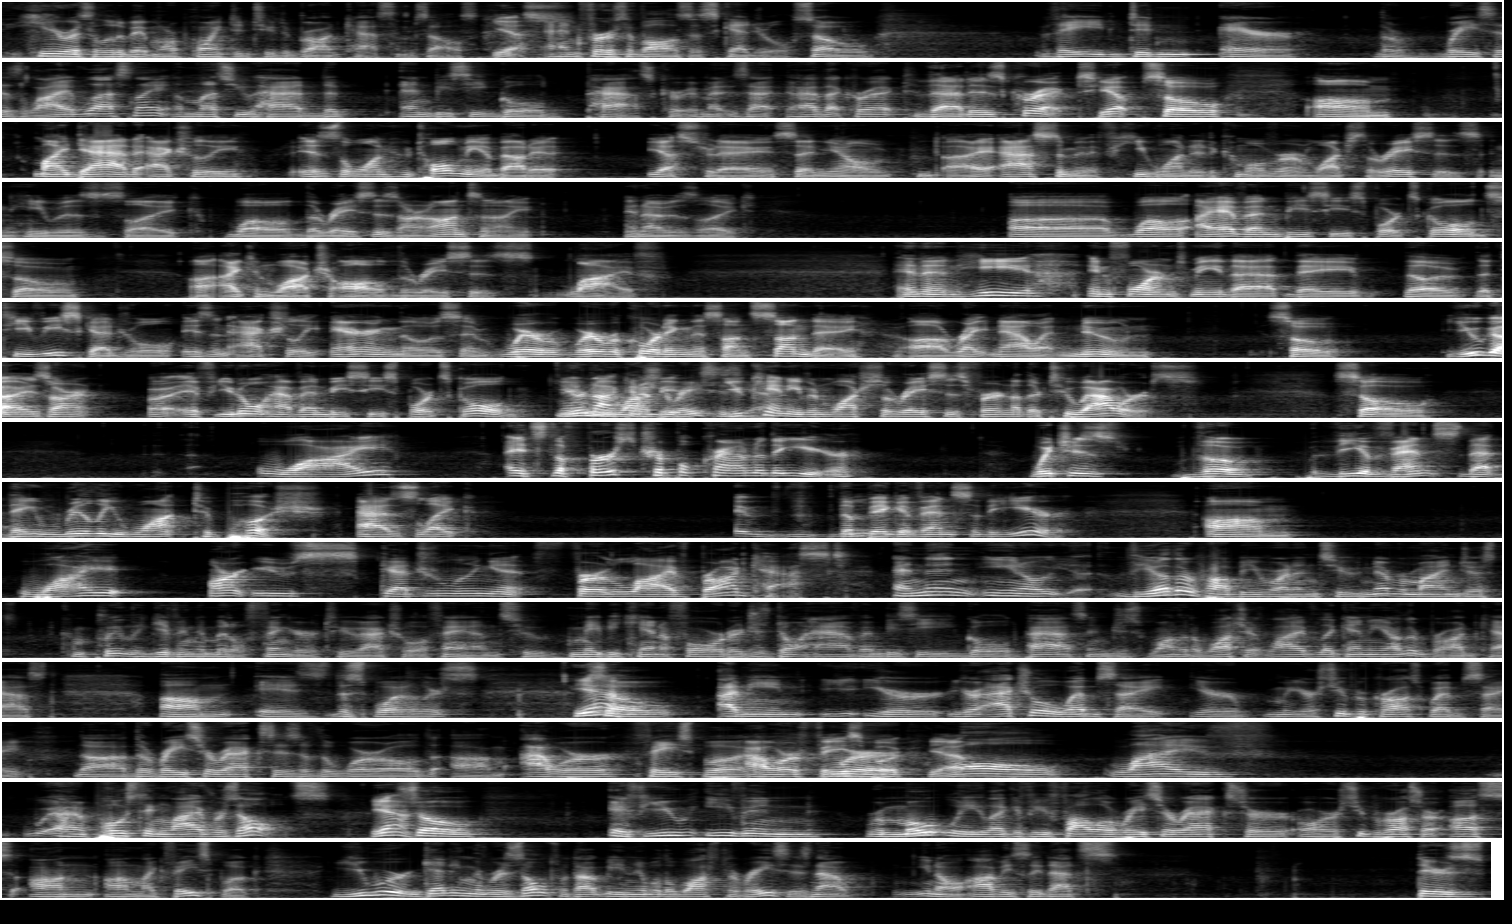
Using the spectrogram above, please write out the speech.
Here, it's a little bit more pointed to the broadcasts themselves. Yes. And first of all, is a schedule. So they didn't air the races live last night unless you had the NBC Gold Pass. Is that I have that correct? That is correct. Yep. So, um, my dad actually is the one who told me about it yesterday. He said, you know, I asked him if he wanted to come over and watch the races, and he was like, "Well, the races aren't on tonight," and I was like, "Uh, well, I have NBC Sports Gold, so uh, I can watch all of the races live." And then he informed me that they the the TV schedule isn't actually airing those, and we're we're recording this on Sunday, uh, right now at noon. So you guys aren't. Uh, if you don't have NBC Sports Gold, you're not going to be. You yet. can't even watch the races for another two hours. So why? It's the first Triple Crown of the year, which is the the events that they really want to push as like the big events of the year. Um, why aren't you scheduling it for live broadcast? And then, you know, the other problem you run into, never mind just completely giving the middle finger to actual fans who maybe can't afford or just don't have NBC Gold Pass and just wanted to watch it live like any other broadcast, um, is the spoilers. Yeah. So I mean, your your actual website, your your Supercross website, uh, the Racer X's of the world, um, our Facebook, our Facebook, yeah, all live, uh, posting live results. Yeah. So if you even remotely, like if you follow Racer X or or Supercross or us on on like Facebook, you were getting the results without being able to watch the races. Now, you know, obviously that's there's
